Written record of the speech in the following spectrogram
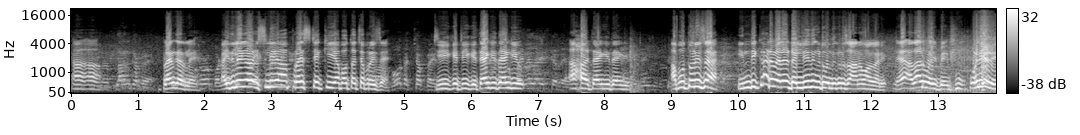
प्लान कर रहे हैं। प्लान कर ले। इसलिए इसलिए आप प्राइस चेक किया बहुत अच्छा प्राइस है बहुत अच्छा प्राइस ठीक है ठीक है। थैंक यू थैंक यू ആ താങ്ക് യു താങ്ക് യു അപ്പൊ തുണീസേ ഇന്ത്യക്കാര് വരെ ഡൽഹിയിൽ നിന്ന് ഇങ്ങോട്ട് വന്നിട്ട് സാധനം വാങ്ങാൻ ഏ അതാണ് വൈബ് പൊളിയാണ്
